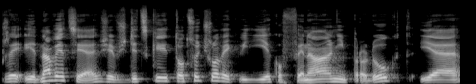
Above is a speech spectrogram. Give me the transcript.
protože jedna věc je, že vždycky to, co člověk vidí jako finální produkt, je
